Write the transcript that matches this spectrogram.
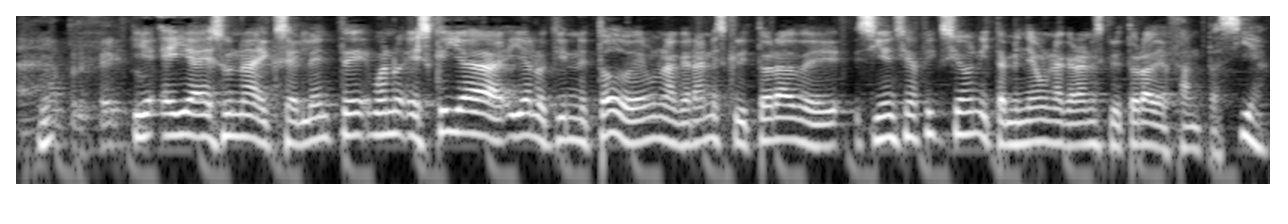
Ah, perfecto. Y ella es una excelente, bueno, es que ella, ella lo tiene todo, era una gran escritora de ciencia ficción y también era una gran escritora de fantasía.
